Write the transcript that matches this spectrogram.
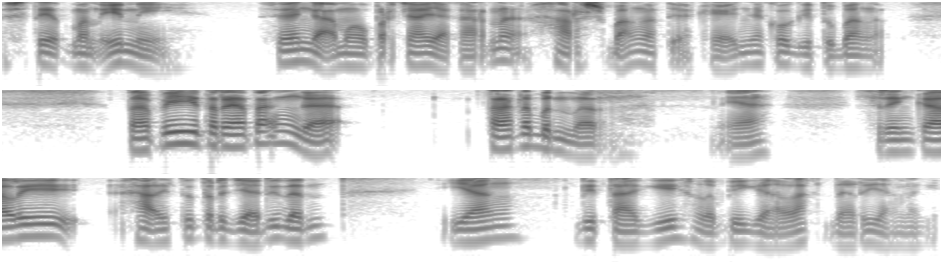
statement ini saya nggak mau percaya karena harus banget ya kayaknya kok gitu banget tapi ternyata enggak. Ternyata benar ya. Seringkali hal itu terjadi dan yang ditagih lebih galak dari yang lagi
